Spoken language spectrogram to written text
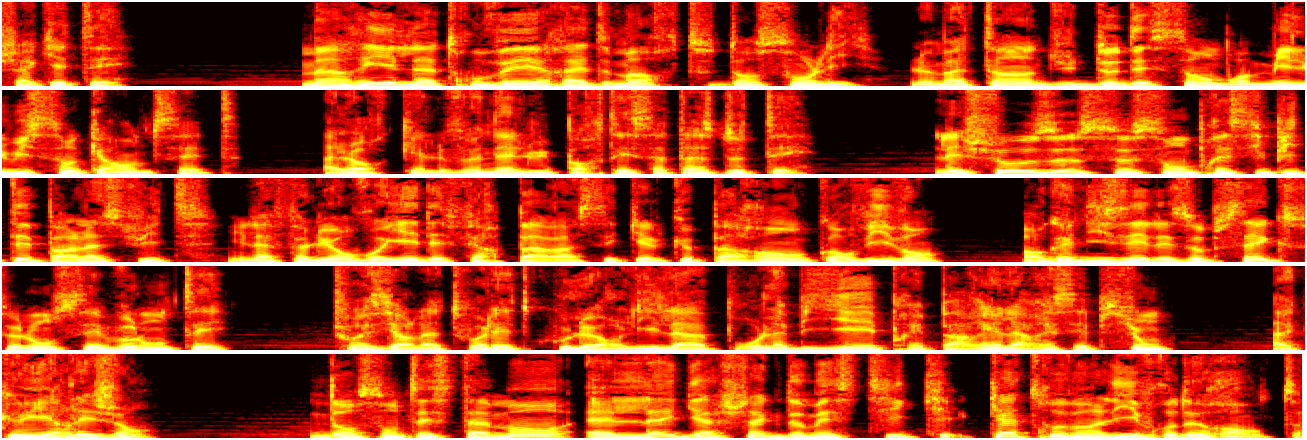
chaque été. Marie l'a trouvée raide morte dans son lit le matin du 2 décembre 1847, alors qu'elle venait lui porter sa tasse de thé. Les choses se sont précipitées par la suite. Il a fallu envoyer des faire-part à ses quelques parents encore vivants, organiser les obsèques selon ses volontés, choisir la toilette couleur lilas pour l'habiller, préparer la réception, accueillir les gens. Dans son testament, elle lègue à chaque domestique 80 livres de rente.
